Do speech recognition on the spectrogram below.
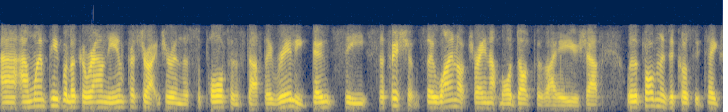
Uh, and when people look around the infrastructure and the support and stuff, they really don't see sufficient. So why not train up more doctors, I hear you shout? Well, the problem is, of course, it takes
